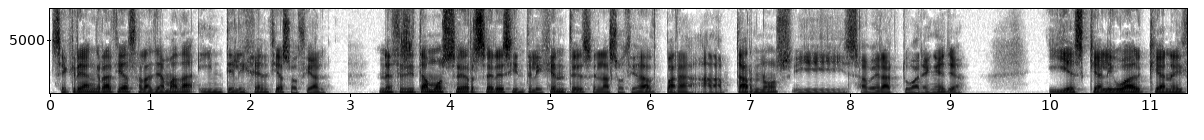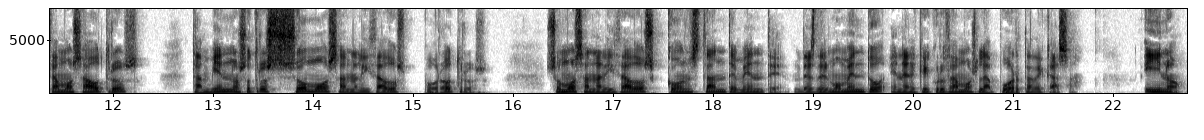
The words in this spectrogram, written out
se crean gracias a la llamada inteligencia social, Necesitamos ser seres inteligentes en la sociedad para adaptarnos y saber actuar en ella. Y es que al igual que analizamos a otros, también nosotros somos analizados por otros. Somos analizados constantemente desde el momento en el que cruzamos la puerta de casa. Y no,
